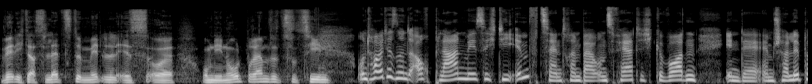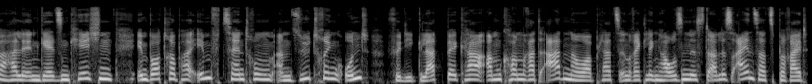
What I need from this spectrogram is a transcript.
wirklich das letzte Mittel ist, äh, um die Notbremse zu ziehen. Und heute sind auch planmäßig die Impfzentren bei uns fertig geworden. In der Emscher-Lippe-Halle in Gelsenkirchen, im Bottropper Impfzentrum an Südring und für die Gladbeck Edeka am Konrad-Adenauer-Platz in Recklinghausen ist alles einsatzbereit.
